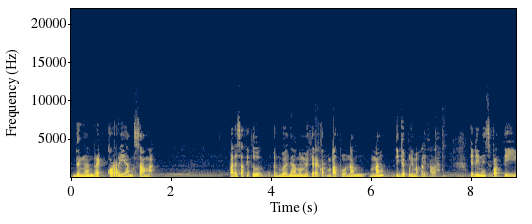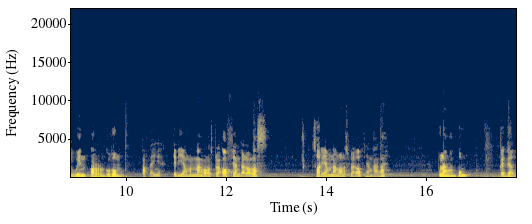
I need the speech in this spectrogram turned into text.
dengan rekor yang sama. Pada saat itu keduanya memiliki rekor 46 menang, 35 kali kalah. Jadi ini seperti win or go home partainya. Jadi yang menang lolos playoff, yang nggak lolos, sorry yang menang lolos playoff, yang kalah pulang kampung, gagal.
